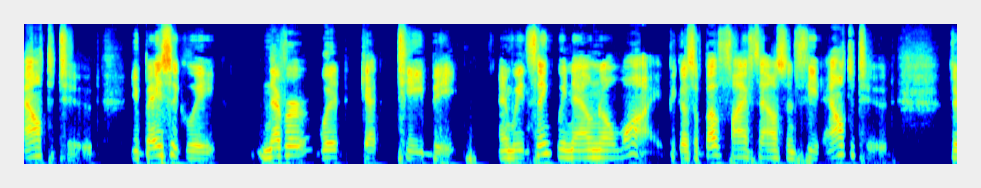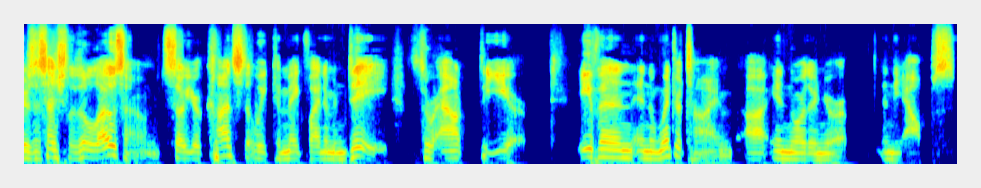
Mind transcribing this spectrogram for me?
altitude, you basically never would get TB. And we think we now know why, because above 5,000 feet altitude, there's essentially little ozone, so you're constantly can make vitamin D throughout the year, even in the wintertime uh, in northern Europe, in the Alps.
